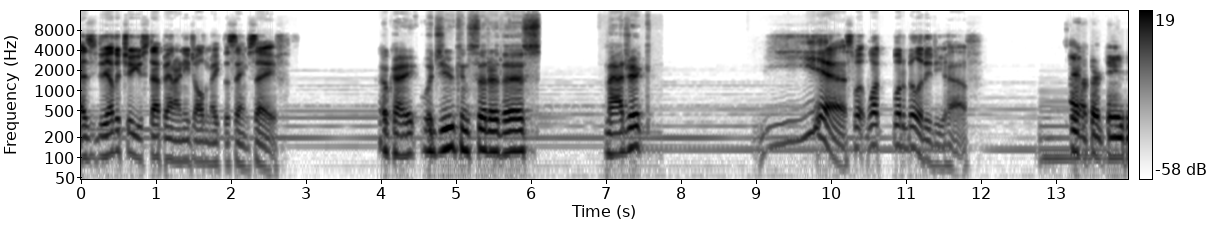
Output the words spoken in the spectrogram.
as the other two you step in, I need y'all to make the same save. Okay. Would you consider this magic? Yes. What what what ability do you have? I got 13.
